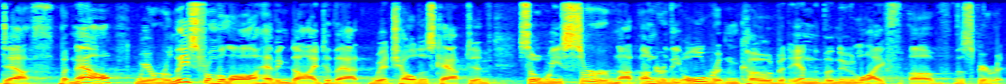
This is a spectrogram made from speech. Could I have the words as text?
death. But now we are released from the law, having died to that which held us captive, so we serve not under the old written code, but in the new life of the Spirit.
